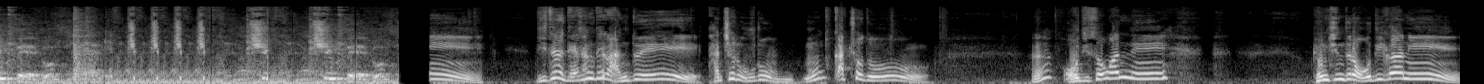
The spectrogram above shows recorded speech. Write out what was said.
치우배로 치우배로 이, 니들은 내 상대가 안 돼. 단체로 우로, 응? 깝쳐도. 응? 어디서 왔니? 병신들아, 어디 가니?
